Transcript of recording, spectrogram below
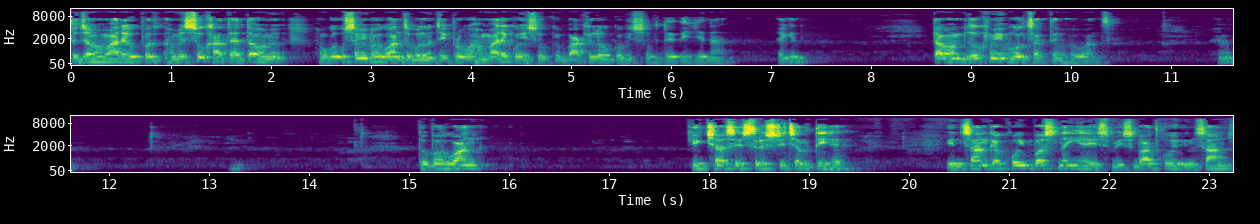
तो जब हमारे ऊपर हमें सुख आता है, तब तो हमें, हमको उस समय भगवान से बोलना चाहिए, प्रभु, हमारे को ही सुख है, बाकी लोगों को भी सुख दे दीजिए ना। है कि नहीं? तब हम दुख में ही बोल सकते हैं भगवान से। है तो भगवान की इच्छा से सृष्टि चलती है। इंसान का कोई बस नहीं है इसमें। इस बात को इंसान,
